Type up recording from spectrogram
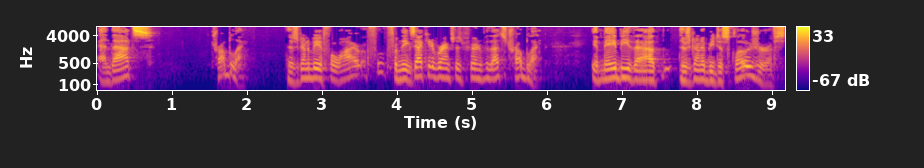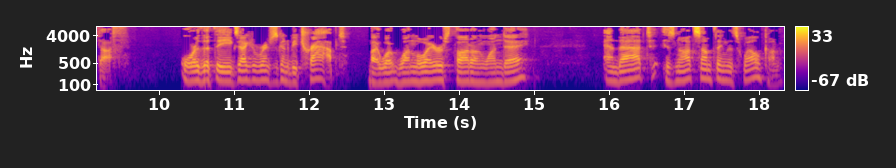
and that's troubling. There's going to be a from the executive branch's point of view, that's troubling. It may be that there's going to be disclosure of stuff, or that the executive branch is going to be trapped by what one lawyer's thought on one day. And that is not something that's welcome.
